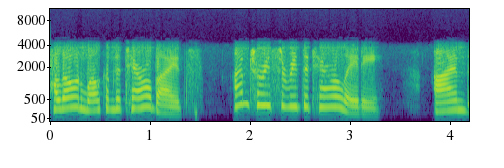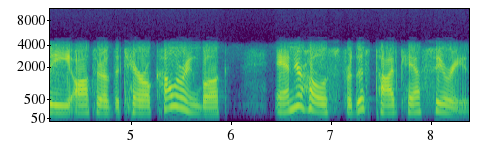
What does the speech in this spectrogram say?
Hello and welcome to Tarot Bites. I'm Theresa Reed, the Tarot Lady. I'm the author of the Tarot Coloring Book and your host for this podcast series.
